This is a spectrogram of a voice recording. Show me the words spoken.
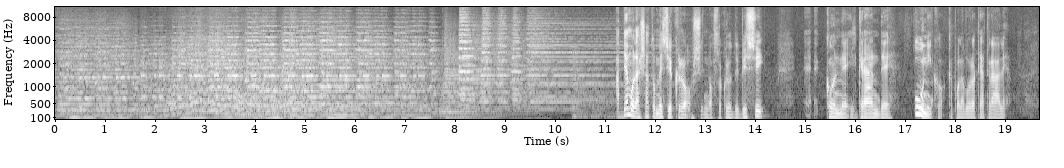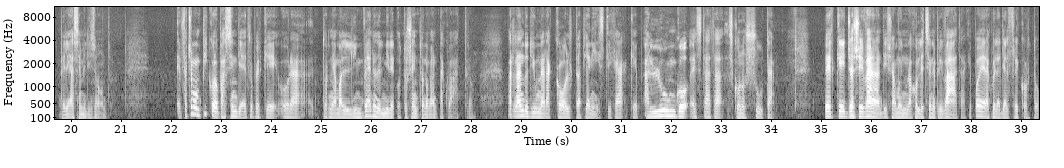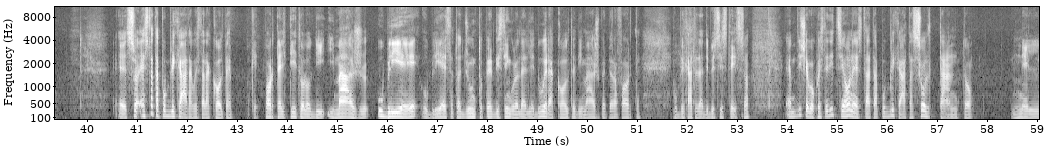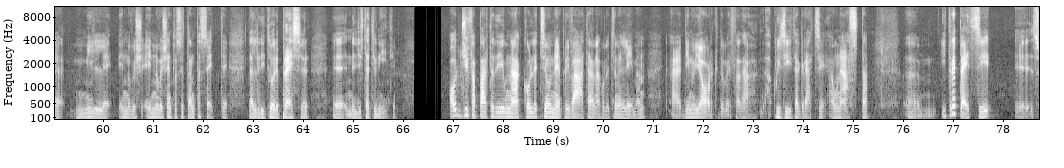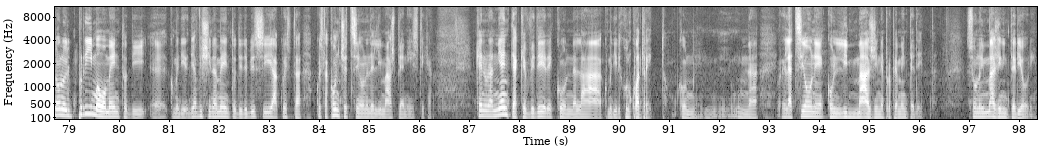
Abbiamo lasciato Monsieur Croche, il nostro Claude Debussy, eh, con il grande, unico capolavoro teatrale, Péléas et Mélisande. E facciamo un piccolo passo indietro perché ora torniamo all'inverno del 1894, parlando di una raccolta pianistica che a lungo è stata sconosciuta perché giaceva diciamo, in una collezione privata, che poi era quella di Alfred Cortot. Eh, so, è stata pubblicata questa raccolta che porta il titolo di Image oubliée, oubliée è stato aggiunto per distinguerlo dalle due raccolte di Image per pianoforte pubblicate da Debussy stesso. Eh, dicevo, questa edizione è stata pubblicata soltanto nel 1977 dall'editore Presser eh, negli Stati Uniti. Oggi fa parte di una collezione privata, la collezione Lehman eh, di New York, dove è stata acquisita grazie a un'asta. Um, I tre pezzi eh, sono il primo momento di, eh, dire, di, avvicinamento di Debussy a questa, a questa concezione dell'image pianistica, che non ha niente a che vedere con la, dire, col quadretto, con una relazione con l'immagine propriamente detta sono immagini interiori.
